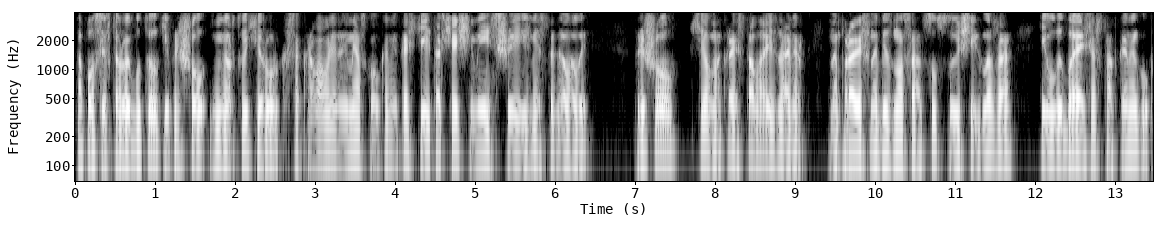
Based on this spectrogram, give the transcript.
А после второй бутылки пришел мертвый хирург с окровавленными осколками костей, торчащими из шеи вместо головы. Пришел, сел на край стола и замер, направив на безноса отсутствующие глаза и улыбаясь остатками губ.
